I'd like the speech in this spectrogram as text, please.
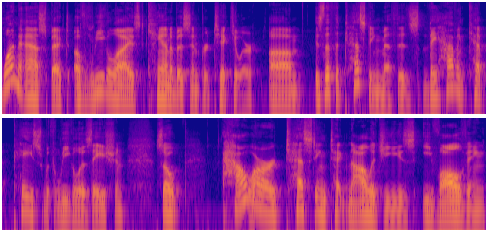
one aspect of legalized cannabis in particular um, is that the testing methods they haven't kept pace with legalization so how are testing technologies evolving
